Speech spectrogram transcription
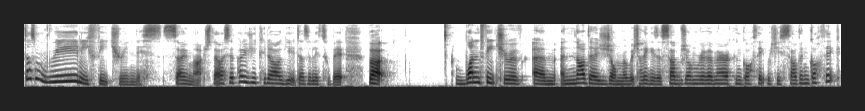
doesn't really feature in this so much, though I suppose you could argue it does a little bit. But one feature of um, another genre, which I think is a subgenre of American Gothic, which is Southern Gothic.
